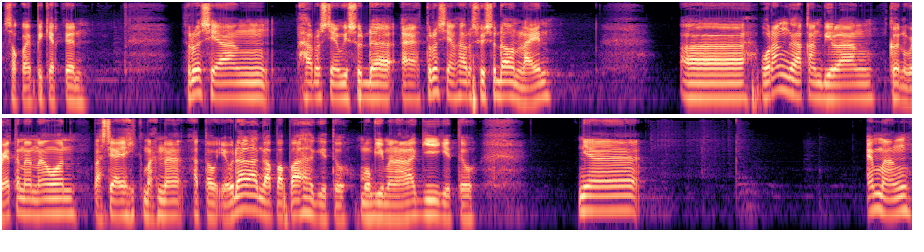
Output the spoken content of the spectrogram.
sok pikirkan terus yang harusnya wisuda eh terus yang harus wisuda online uh, orang nggak akan bilang kan we tenan pasti ayah hikmahna atau ya udahlah nggak apa-apa gitu. Mau gimana lagi? gitu. Nya emang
